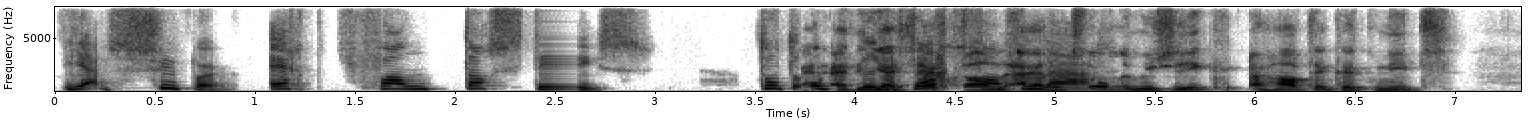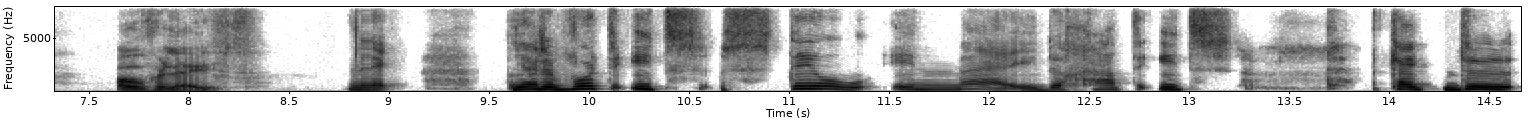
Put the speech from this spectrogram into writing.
ja super. Echt fantastisch. Tot op en, de jij dag zegt dan van vandaag. eigenlijk zonder muziek had ik het niet overleefd. Nee. Ja, er wordt iets stil in mij. Er gaat iets. Kijk, de,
